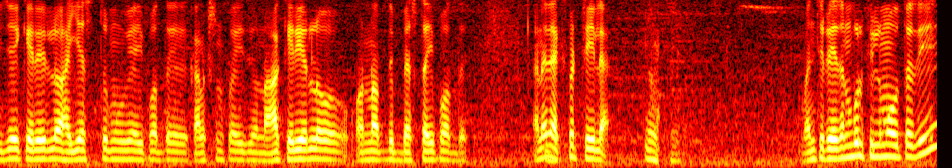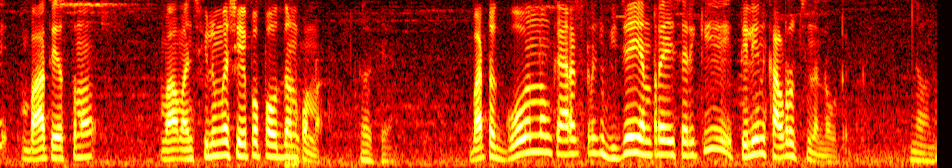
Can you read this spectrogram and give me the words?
విజయ్ కెరీర్లో హయ్యెస్ట్ మూవీ అయిపోద్ది కలెక్షన్స్ వైజ్ నా కెరీర్లో వన్ ఆఫ్ ది బెస్ట్ అయిపోద్ది అనేది ఎక్స్పెక్ట్ చేయలే. మంచి రీజనబుల్ ఫిల్మ్ అవుతుంది బాగా తీస్తున్నాం బాగా మంచి ఫిల్మ్గా షేప్ అప్ అవుద్ది అనుకున్నా. ఓకే. బట్ గోవిందం క్యారెక్టర్కి విజయ్ ఎంటర్ అయ్యేసరికి తెలియని కలర్ వచ్చిందండి ఒకటి. అవును.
